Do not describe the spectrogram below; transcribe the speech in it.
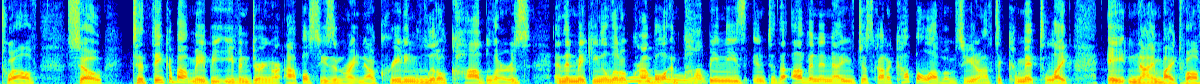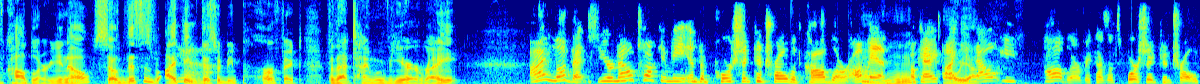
12. So to think about maybe even during our apple season right now, creating little cobblers and then making a little crumble and popping these into the oven, and now you've just got a couple of them, so you don't have to commit to like eight nine by 12 cobbler, you know. So this is I think this would be perfect for that time of year, right? I love that. You're now talking me into portion control with cobbler. I'm in. Mm-hmm. Okay. I Oh, can yeah. now eat cobbler because it's portion controlled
